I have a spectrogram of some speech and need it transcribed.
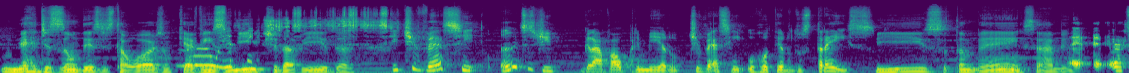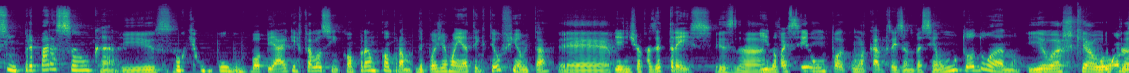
nerdzão desse de Star Wars, um Kevin não, Smith assim, da vida. Se tivesse antes de gravar o primeiro tivessem o roteiro dos três. Isso, também, sabe? É, é, é assim, preparação, cara. Isso. Porque o, o, Bob Iger falou assim: compramos, compramos. Depois de amanhã tem que ter o filme, tá? É. E a gente vai fazer três. Exato. E não vai ser um, um a cada três anos, vai ser um todo ano. E eu acho que a outra,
